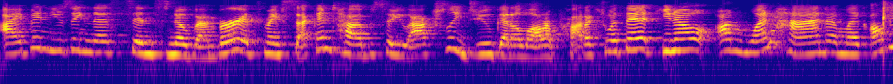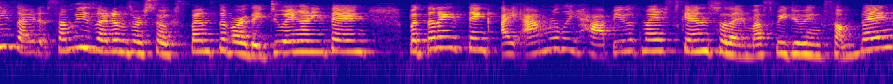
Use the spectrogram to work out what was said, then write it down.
I've been using this since November it's my second tub, so you actually do get a lot of product with it. You know, on one hand, I'm like, all these items, some of these items are so expensive. Are they doing anything? But then I think I am really happy with my skin, so they must be doing something.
